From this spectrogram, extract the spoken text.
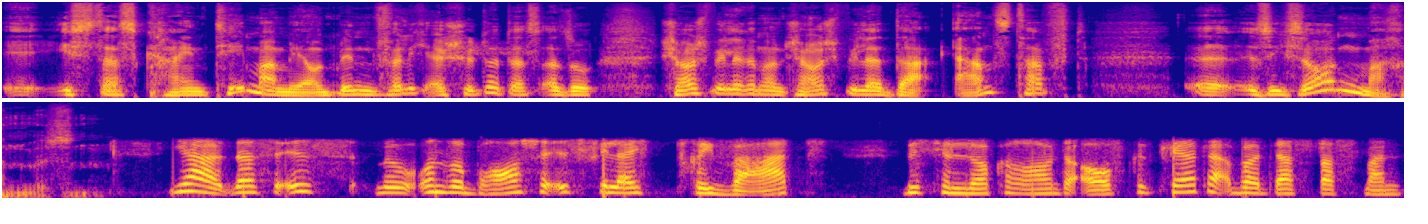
äh, ist das kein Thema mehr und bin völlig erschüttert, dass also Schauspielerinnen und Schauspieler da ernsthaft äh, sich Sorgen machen müssen. Ja, das ist, unsere Branche ist vielleicht privat bisschen lockerer und aufgeklärter, aber das, was man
